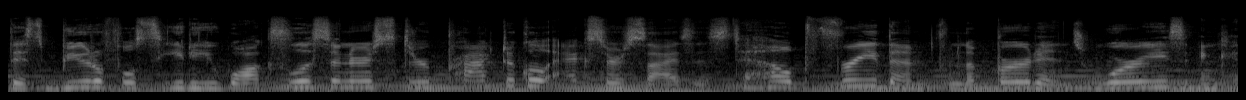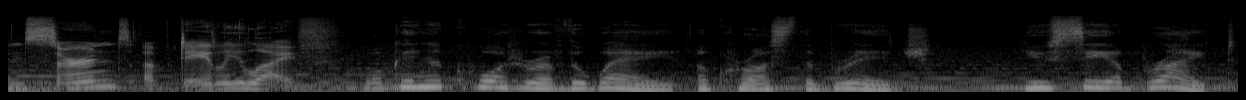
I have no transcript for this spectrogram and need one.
This beautiful CD walks listeners through practical exercises to help free them from the burdens, worries, and concerns of daily life. Walking a quarter of the way across the bridge, you see a bright,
